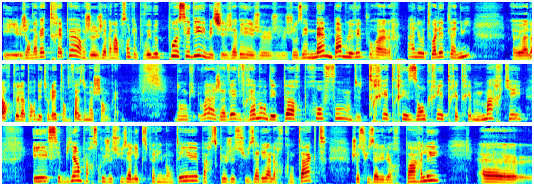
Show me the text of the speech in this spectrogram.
et j'en avais très peur, j'avais l'impression qu'elles pouvaient me posséder, mais j'avais, j'osais même pas me lever pour euh, aller aux toilettes la nuit, alors que la porte des toilettes est en face de ma chambre quand même. Donc voilà, j'avais vraiment des peurs profondes, très très ancrées, très très marquées. Et c'est bien parce que je suis allée expérimenter, parce que je suis allée à leur contact, je suis allée leur parler. Euh,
